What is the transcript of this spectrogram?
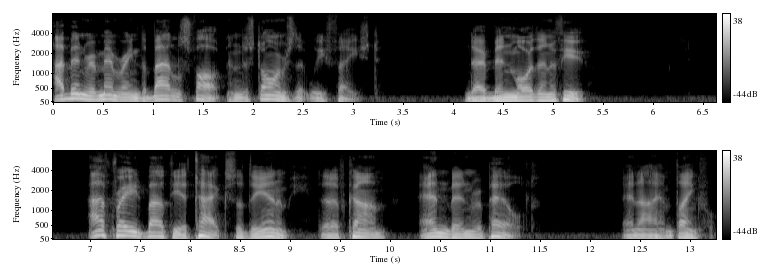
I've been remembering the battles fought and the storms that we faced. There have been more than a few. I've prayed about the attacks of the enemy that have come and been repelled, and I am thankful.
